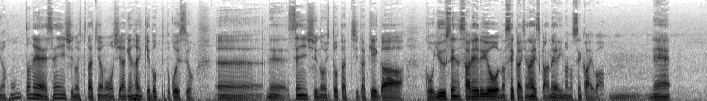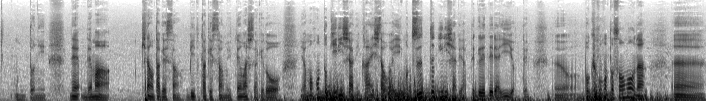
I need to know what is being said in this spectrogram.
いや、ほんとね、選手の人たちには申し訳ないけどってとこですよ。えー、ね、選手の人たちだけが、こう、優先されるような世界じゃないですからね、今の世界は。うん、ね。本当に。ね、で、まあ、北野武さん、ビートたけしさんも言ってましたけど、いやもうほんとギリシャに返した方がいい。もうずっとギリシャでやってくれてりゃいいよって。うん、僕も本当そう思うな。うん、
